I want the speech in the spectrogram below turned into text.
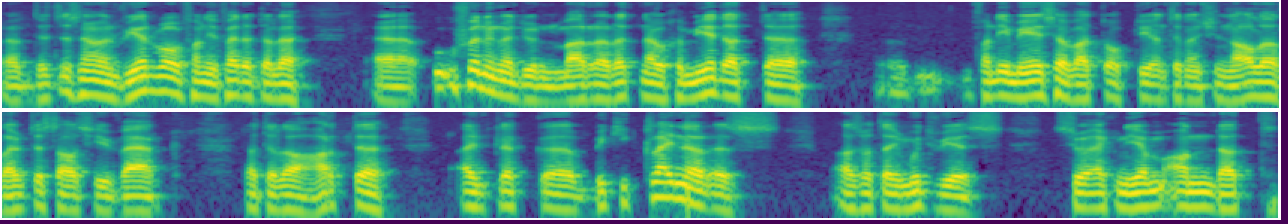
Uh, dit is nou 'n weerwol van die feit dat hulle uh oefeninge doen, maar hulle het nou gemeet dat uh van die mense wat op die internasionale ruimtestasie werk, dat hulle harte eintlik 'n uh, bietjie kleiner is as wat hy moet wees. So ek neem aan dat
